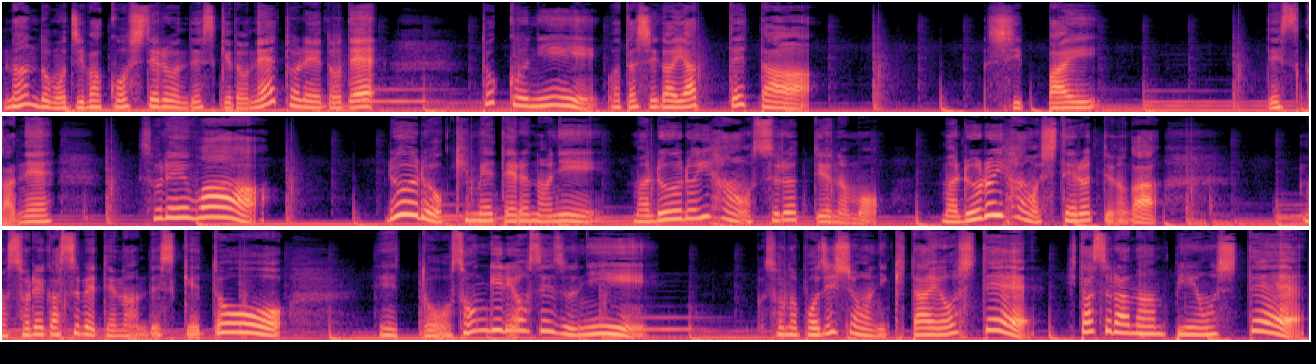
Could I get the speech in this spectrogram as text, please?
何度も自爆をしてるんですけどね、トレードで。特に私がやってた失敗ですかね。それは、ルールを決めてるのに、まあ、ルール違反をするっていうのもまあ、ルール違反をしてるっていうのが、まあ、それが全てなんですけど、えっと、損切りをせずに、そのポジションに期待をして、ひたすら難品をして、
